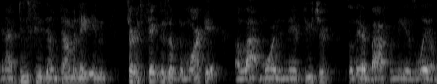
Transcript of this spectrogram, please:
And I do see them dominating certain sectors of the market a lot more in the near future. So they're a buy for me as well.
